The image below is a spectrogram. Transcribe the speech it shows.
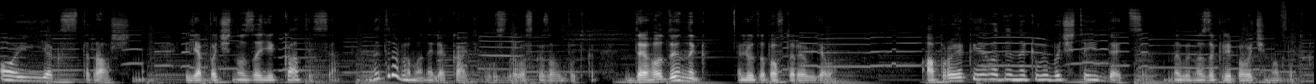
Ой, як страшно. Я почну заїкатися. Не треба мене лякати, глузливо сказав Будка. Де годинник? люто повторив я. А про який годинник, вибачте, йдеться? невинно закліпав очима Будка.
